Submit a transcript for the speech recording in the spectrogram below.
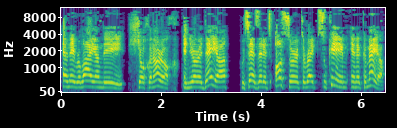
and they rely on the Shulchan Aruch in Yoredeya, who says that it's osur to write psukim in a Kameya.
